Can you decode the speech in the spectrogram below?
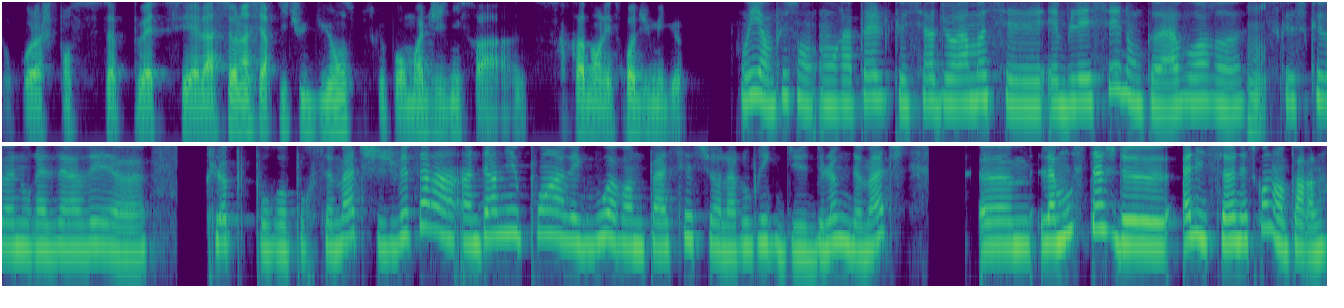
Donc voilà, je pense que ça peut être c'est la seule incertitude du 11, parce que pour moi, Gini sera, sera dans les trois du milieu. Oui, en plus, on, on rappelle que Sergio Ramos est, est blessé, donc euh, à voir euh, mm. ce, que, ce que va nous réserver Klopp pour, pour ce match. Je vais faire un, dernier point avec vous avant de passer sur la rubrique du, de l'homme de match. Euh, la moustache de Allison, est-ce qu'on en parle?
